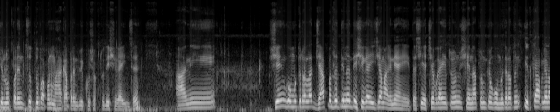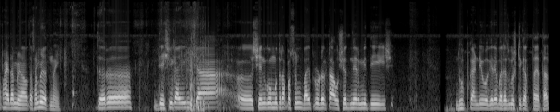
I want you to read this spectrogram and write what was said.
किलोपर्यंतचं तूप आपण महागापर्यंत विकू शकतो देशी गाईंचं आणि शेण गोमूत्राला ज्या पद्धतीनं देशी गाईच्या मागणी आहे तशी एच एफ गाईतून शेणातून किंवा गोमूत्रातून इतका आपल्याला फायदा मिळावा तसा मिळत नाही. तर देशी गाईंच्या शेण गोमूत्रापासून बाय प्रोडक्ट औषध निर्मिती श- धूपकांडी वगैरे बऱ्याच गोष्टी करता येतात.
